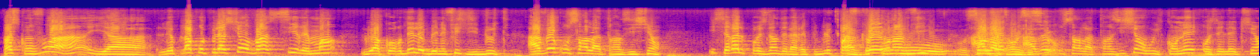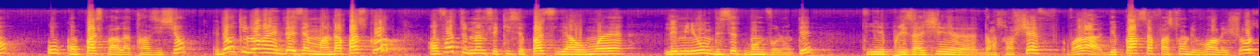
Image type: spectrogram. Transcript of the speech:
Parce qu'on voit, hein, il y a, la population va sûrement lui accorder les bénéfices du doute, avec ou sans la transition. Il sera le président de la République parce qu'on a vu sans la transition. Avec ou sans la transition, oui, qu'on est aux élections ou qu'on passe par la transition. Et donc il aura un deuxième mandat parce qu'on voit tout de même ce qui se passe. Il y a au moins le minimum de cette bonne volonté qui est présagé euh, dans son chef, voilà, de par sa façon de voir les choses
